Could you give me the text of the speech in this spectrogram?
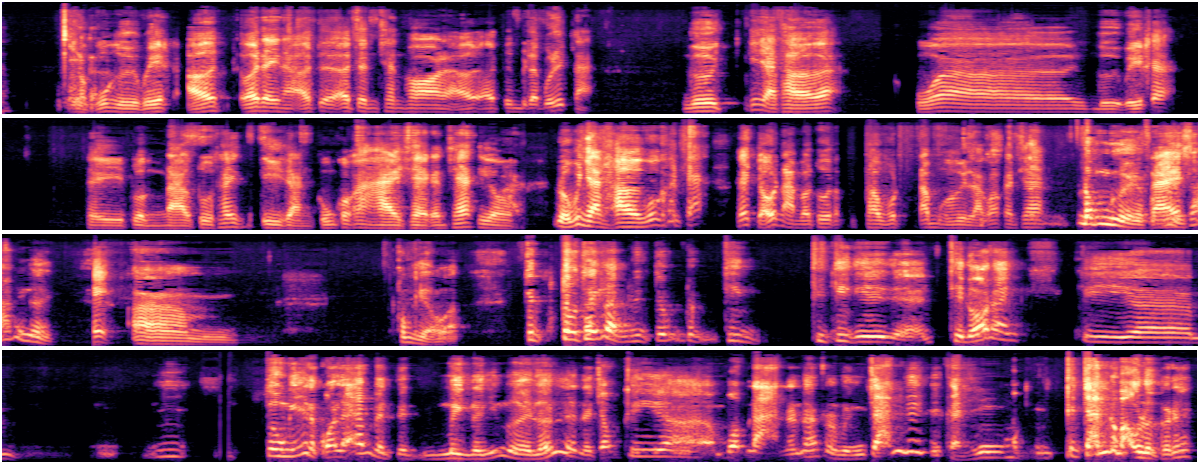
mà của người Việt ở ở đây nè ở ở trên Paul nè, ở ở trên Minneapolis nè người cái nhà thờ á, của ờ, người Việt á thì tuần nào tôi thấy y rằng cũng có hai xe cảnh sát vô. Đủ cái nhà thờ của cảnh sát cái chỗ nào mà tôi thầu đông người là có cảnh sát. Đông người là phải cảnh sát đấy người. À, không hiểu ạ. Tôi thấy là thì thì thì thì, thì đó đây thì ờ, tôi nghĩ là có lẽ về mình là những người lớn lên ở trong cái uh, bom đạn nó rồi mình chán cái cái cảnh cái chán cái bạo lực ở đấy.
